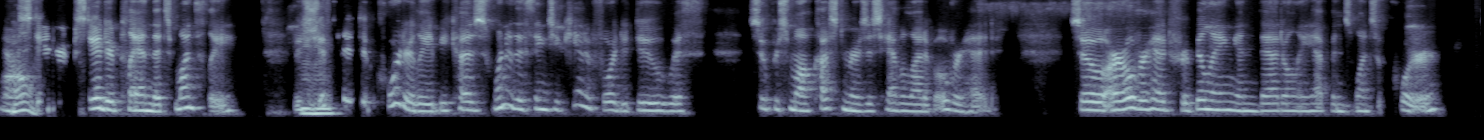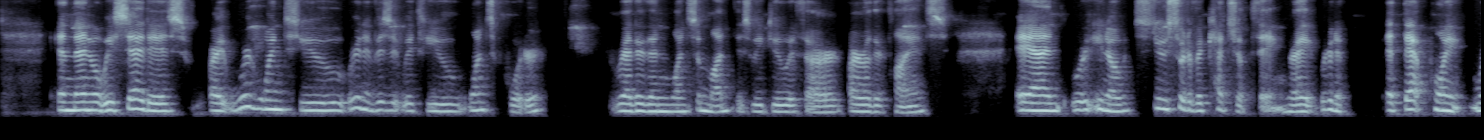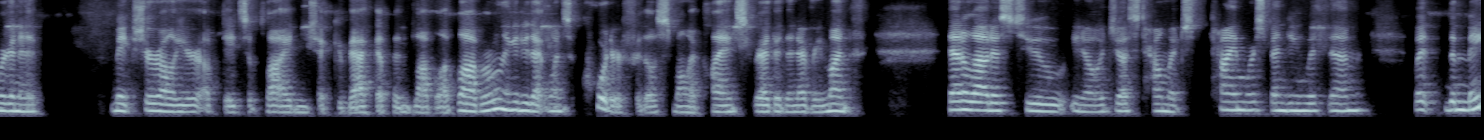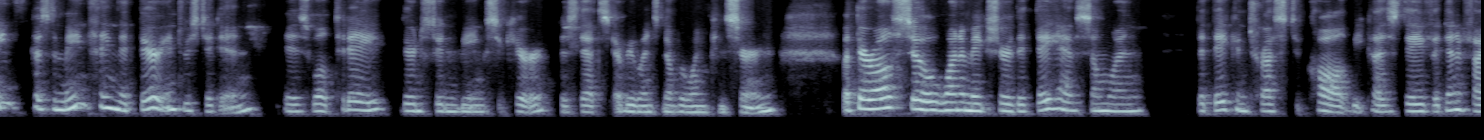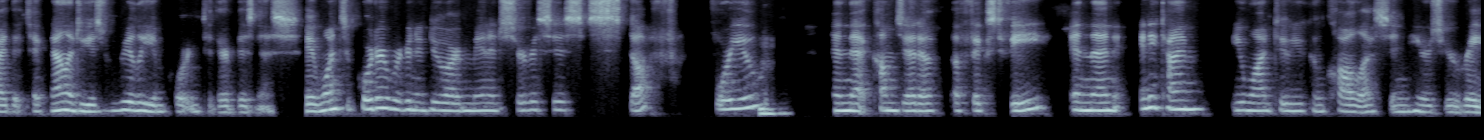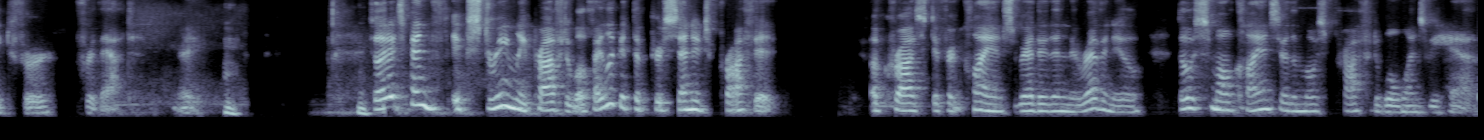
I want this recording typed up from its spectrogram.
you know, oh. standard standard plan that's monthly. We mm-hmm. shifted it to quarterly because one of the things you can't afford to do with super small customers is have a lot of overhead. So our overhead for billing and that only happens once a quarter. And then what we said is, all right, we're going to we're going to visit with you once a quarter rather than once a month as we do with our, our other clients. And we're, you know, do sort of a catch up thing, right? We're to, at that point, we're to make sure all your updates applied and check your backup and blah, blah, blah. We're only to do that once a quarter for those smaller clients rather than every month. That allowed us to, you know, adjust how much time we're spending with them. But the main, because the main thing that they're interested in is well, today they're interested in being secure because that's everyone's number one concern. But they're also want to make sure that they have someone that they can trust to call because they've identified that technology is really important to their business. Okay, once a quarter, we're going to do our managed services stuff for you. Mm-hmm. And that comes at a, a fixed fee. And then anytime you want to, you can call us and here's your rate for for that. Right. Hmm. So it's been extremely profitable. If I look at the percentage profit across different clients rather than the revenue, those small clients are the most profitable ones we have.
